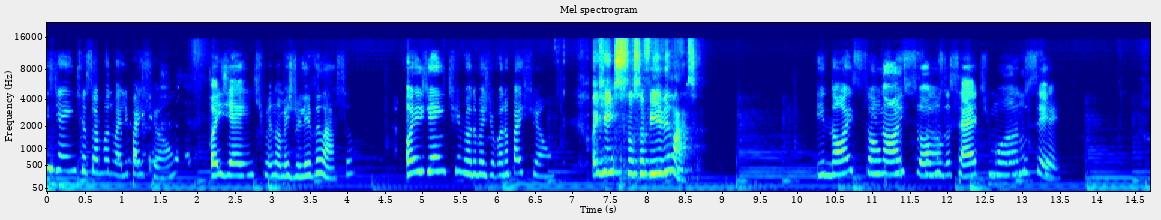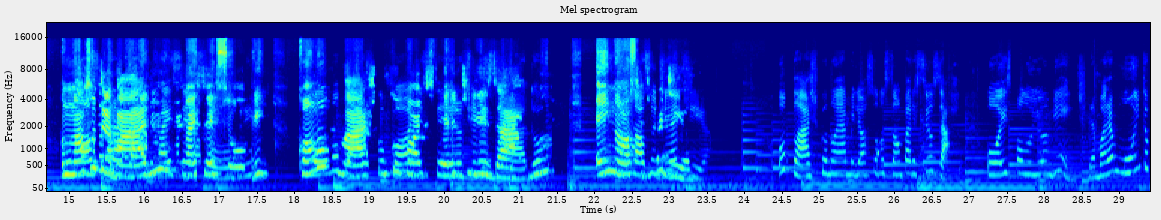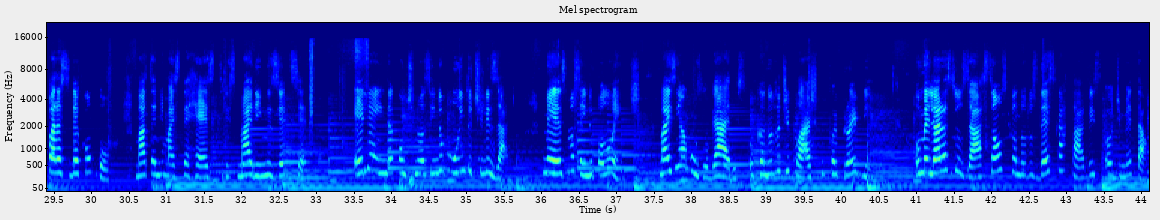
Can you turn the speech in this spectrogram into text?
Oi, gente, eu sou a Manuele Paixão. Oi, gente, meu nome é Julia Vilaça. Oi, gente, meu nome é Giovana Paixão. Oi, gente, sou Sofia Vilaça. E nós somos, e nós somos do sétimo ano C. O nosso, nosso trabalho, trabalho vai, ser, vai ser sobre como, como o plástico pode ser utilizado em nosso, nosso dia a dia. O plástico não é a melhor solução para se usar, pois polui o ambiente, demora muito para se decompor, mata animais terrestres, marinhos e etc. Ele ainda continua sendo muito utilizado, mesmo sendo poluente. Mas em alguns lugares, o canudo de plástico foi proibido. O melhor a se usar são os canudos descartáveis ou de metal.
